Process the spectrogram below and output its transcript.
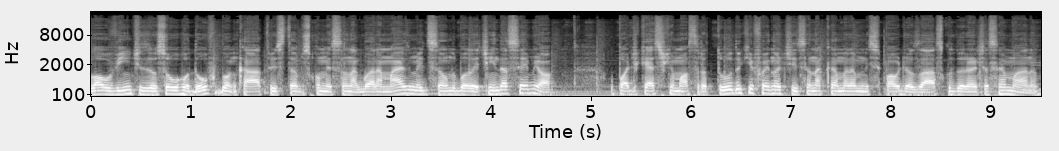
Olá ouvintes, eu sou o Rodolfo Blancato e estamos começando agora mais uma edição do Boletim da CMO, o podcast que mostra tudo o que foi notícia na Câmara Municipal de Osasco durante a semana.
